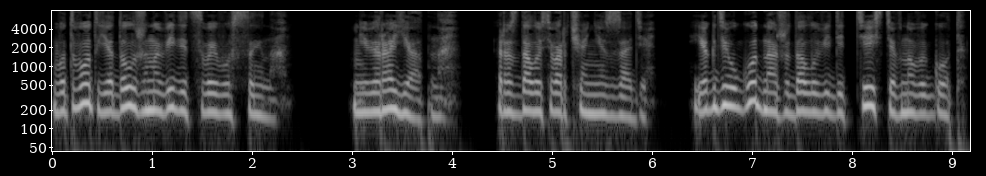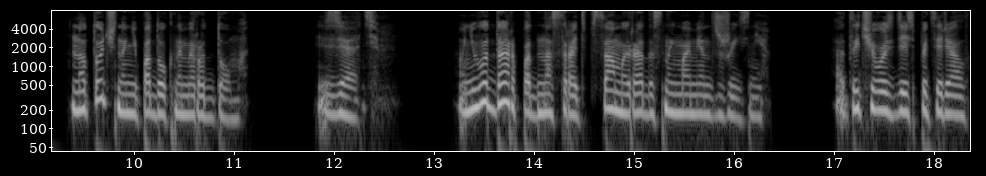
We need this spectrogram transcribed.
Вот-вот я должен увидеть своего сына. Невероятно. Раздалось ворчание сзади. Я где угодно ожидал увидеть тестя в Новый год, но точно не под окнами роддома. Зять. У него дар поднасрать в самый радостный момент жизни. «А ты чего здесь потерял?»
